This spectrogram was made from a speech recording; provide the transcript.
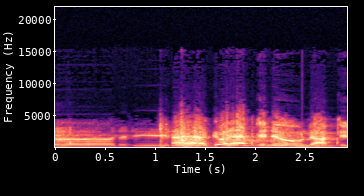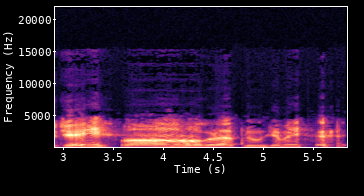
Uh, Ah, good afternoon, Dr. G. Oh, good afternoon, Jimmy.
